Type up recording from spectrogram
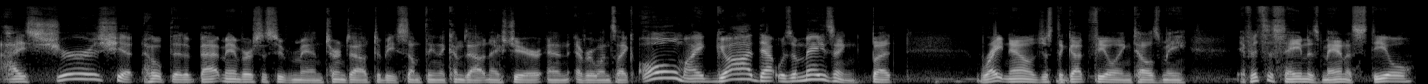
I sure as shit hope that if Batman versus Superman turns out to be something that comes out next year, and everyone's like, "Oh my god, that was amazing," but right now, just the gut feeling tells me if it's the same as Man of Steel,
